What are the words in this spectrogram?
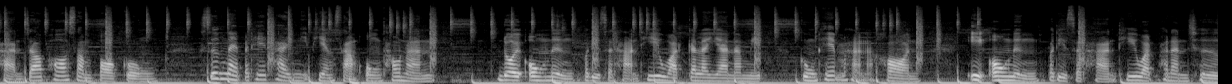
ฐานเจ้าพ่อซัมปอกง ซึ่งในประเทศไทยมีเพียง 3 องค์เท่านั้น โดยองค์หนึ่งประดิษฐานที่วัดกัลยาณมิตร กรุงเทพมหานคร อีกองค์หนึ่งประดิษฐานที่วัดพนัญเชิง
